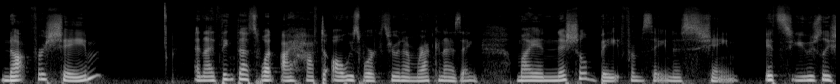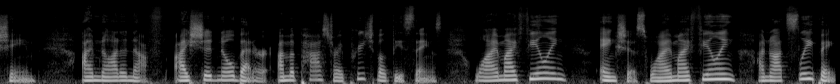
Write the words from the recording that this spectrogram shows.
not for shame and I think that's what I have to always work through. And I'm recognizing my initial bait from Satan is shame. It's usually shame. I'm not enough. I should know better. I'm a pastor. I preach about these things. Why am I feeling anxious? Why am I feeling I'm not sleeping?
